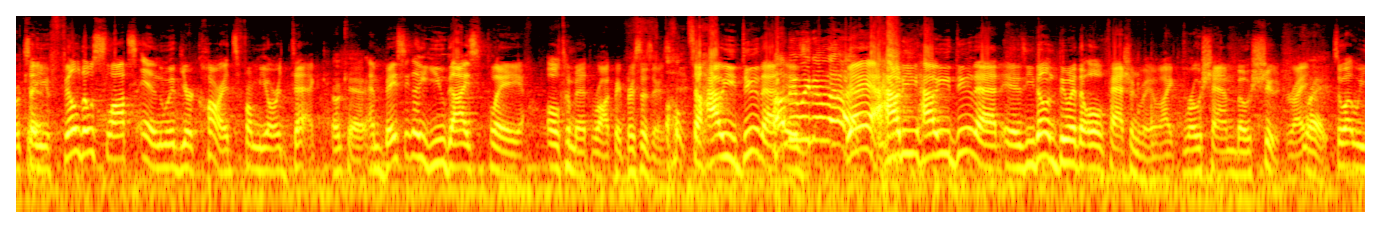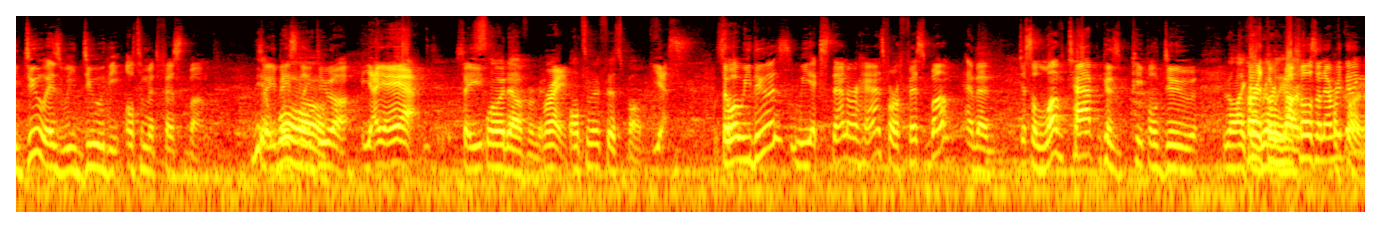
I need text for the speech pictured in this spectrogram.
Okay. So you fill those slots in with your cards from your deck. Okay. And basically, you guys play Ultimate Rock Paper Scissors. So how you do that? How do we do that? Yeah, yeah. How do you how you do that is you don't do it the old-fashioned way, like Rochambeau shoot, right? Right. So what we do is we do the ultimate fist bump. Yeah, So you basically whoa. do a yeah yeah yeah. So you Slow it down for me. Right. Ultimate fist bump. yes. So what we do is we extend our hands for a fist bump and then just a love tap because people do like hurt really their knuckles and everything,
